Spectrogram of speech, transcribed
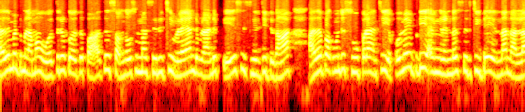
அது மட்டும் இல்லாம ஒருத்தருக்கு ஒருத்தர் பார்த்து சந்தோஷமா சிரிச்சு விளையாண்டு விளையாண்டு பேசி சிரிச்சிட்டு இருக்காங்க. அதை பார்க்கும்போது சூப்பரா இருந்துச்சு. எப்பவுமே இப்படி அவங்க ரெண்டும் சிரிச்சுக்கிட்டே இருந்தா நல்லா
